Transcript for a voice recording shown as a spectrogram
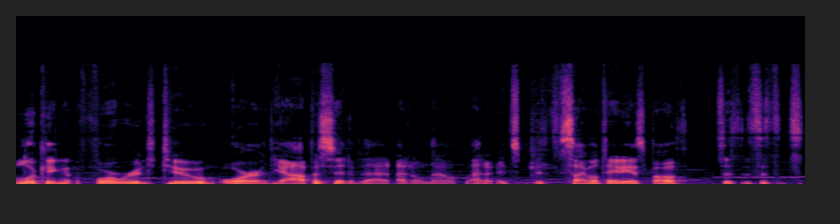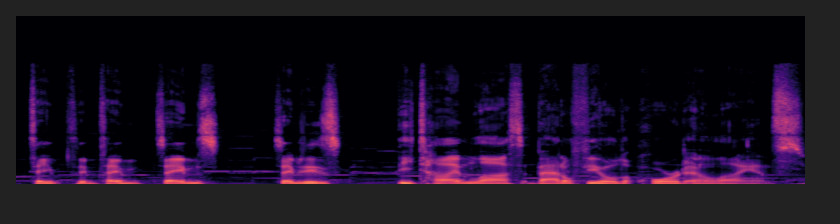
looking forward to, or the opposite of that, I don't know. I don't, it's it's simultaneous, both. It's, it's, it's, it's same same same sames samesies. The time loss battlefield horde and alliance.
